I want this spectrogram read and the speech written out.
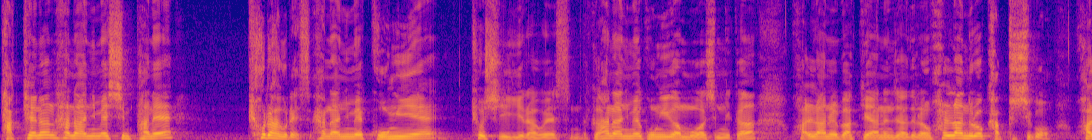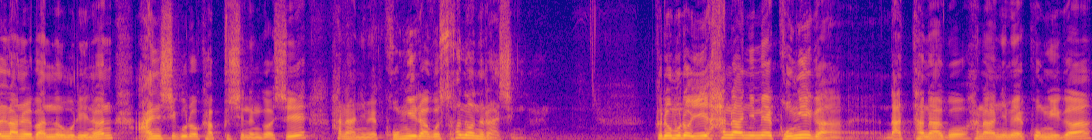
박해는 하나님의 심판의 표라고 그랬어요. 하나님의 공의의 표식이라고 했습니다. 그 하나님의 공의가 무엇입니까? 환란을 받게 하는 자들은 환란으로 갚으시고 환란을 받는 우리는 안식으로 갚으시는 것이 하나님의 공의라고 선언을 하신 거예요. 그러므로 이 하나님의 공의가 나타나고 하나님의 공의가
